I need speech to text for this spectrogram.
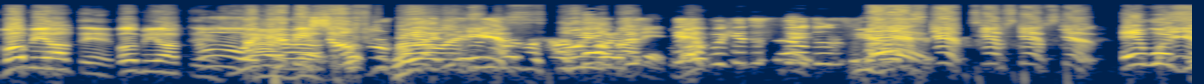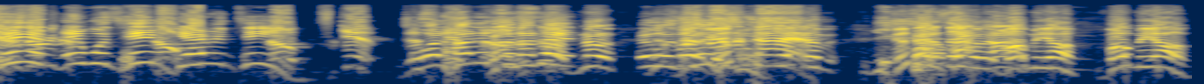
vote me off then. Vote me off then. Ooh, it could be Alright, Shofu, bro. Well, and He is Oh, everybody. yeah, we can just still do this. Yeah, skip, skip, skip, skip. It was him. It was him, guaranteed. No, skip. 100%. No, no, no, no. It was just, for, just for the sake of it. Just for the sake of it, vote me off. Vote me off.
